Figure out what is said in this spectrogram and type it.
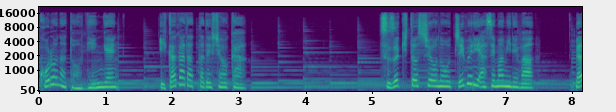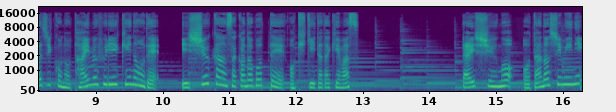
コロナと人間いかがだったでしょうか？鈴木敏夫のジブリ汗まみれはラジコのタイムフリー機能で1週間遡ってお聞きいただけます。来週もお楽しみに。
